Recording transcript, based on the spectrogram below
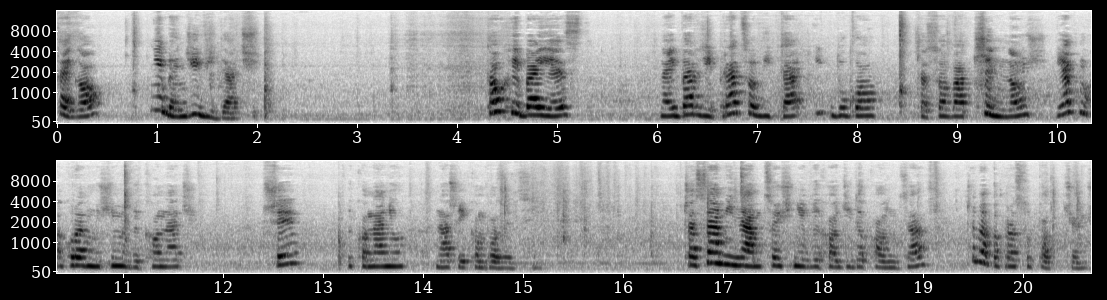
tego nie będzie widać. To chyba jest najbardziej pracowita i długoczasowa czynność, jaką akurat musimy wykonać przy wykonaniu naszej kompozycji. Czasami nam coś nie wychodzi do końca. Trzeba po prostu podciąć.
